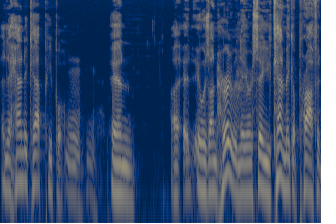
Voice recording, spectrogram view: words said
and the handicapped people, and uh, it, it was unheard of. And they were saying you can't make a profit,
